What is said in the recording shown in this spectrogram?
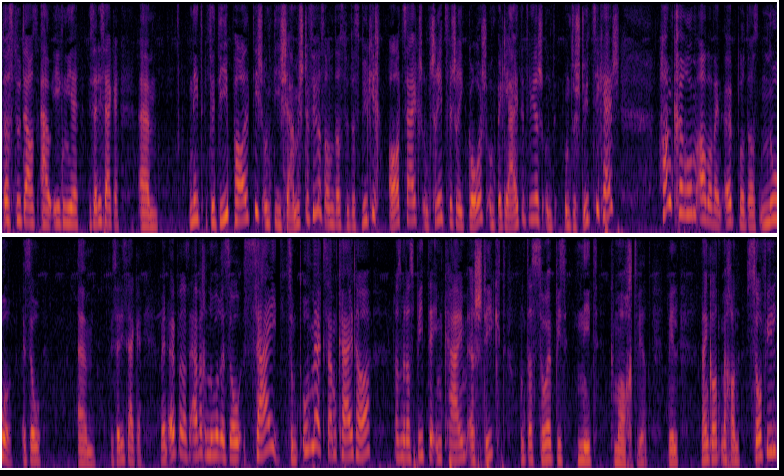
dass du das auch irgendwie, wie soll ich sagen, ähm, nicht für dich behaltest und dich schämst dafür, sondern dass du das wirklich anzeigst und Schritt für Schritt gehst und begleitet wirst und Unterstützung hast. Hankerum aber, wenn jemand das nur so, ähm, wie soll ich sagen, wenn jemand das einfach nur so sagt, um die Aufmerksamkeit zu haben, dass man das bitte im Keim erstickt und dass so etwas nicht gemacht wird. Weil, mein Gott, man kann so viel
